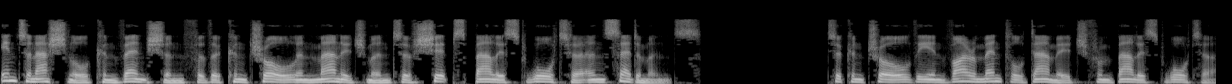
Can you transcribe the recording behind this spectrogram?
International Convention for the Control and Management of Ships' Ballast Water and Sediments to control the environmental damage from ballast water.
